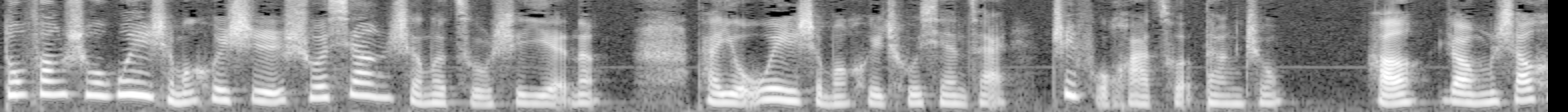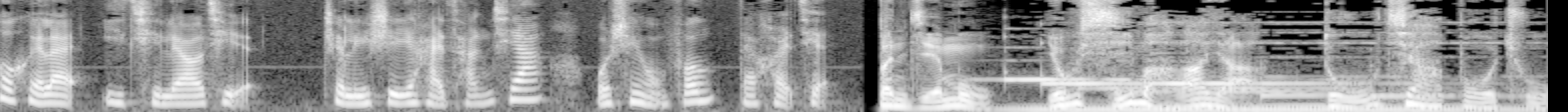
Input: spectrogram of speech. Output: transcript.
东方朔为什么会是说相声的祖师爷呢？他又为什么会出现在这幅画作当中？好，让我们稍后回来一起了解。这里是艺海藏家，我是永峰，待会儿见。本节目由喜马拉雅独家播出。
